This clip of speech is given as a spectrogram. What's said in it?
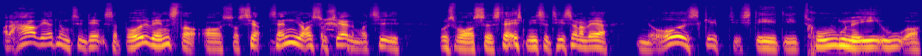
Og der har været nogle tendenser, både i Venstre og så, sandelig også Socialdemokratiet, hos vores øh, statsminister til sådan at være noget skeptisk. Det, det er truende EU, og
